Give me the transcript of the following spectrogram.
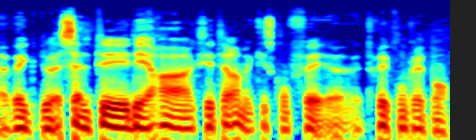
avec de la saleté, des rats, etc. Mais qu'est-ce qu'on fait très concrètement?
